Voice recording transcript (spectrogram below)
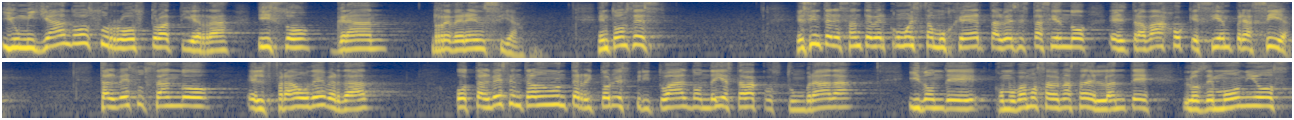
y humillando su rostro a tierra, hizo gran reverencia. Entonces, es interesante ver cómo esta mujer tal vez está haciendo el trabajo que siempre hacía. Tal vez usando el fraude, ¿verdad? O tal vez entrando en un territorio espiritual donde ella estaba acostumbrada y donde, como vamos a ver más adelante, los demonios,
